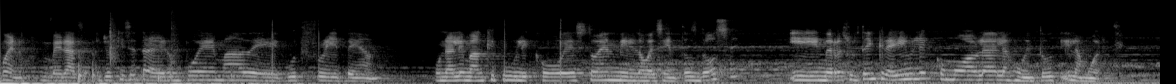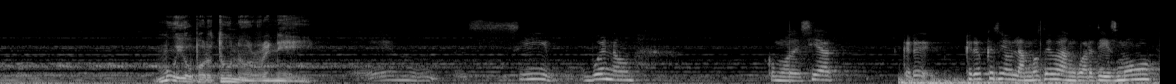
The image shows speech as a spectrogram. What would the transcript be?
Bueno, verás, yo quise traer un poema de Gottfried Benn, un alemán que publicó esto en 1912 y me resulta increíble cómo habla de la juventud y la muerte. Muy oportuno, René. Em, sí, bueno, como decía, cre- creo que si hablamos de vanguardismo,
